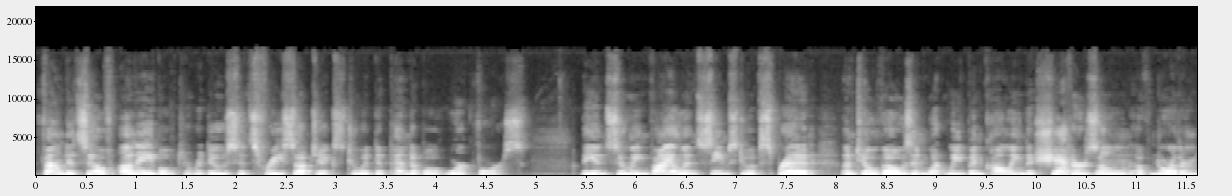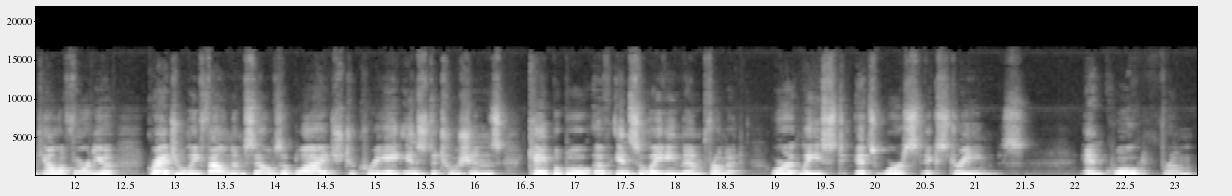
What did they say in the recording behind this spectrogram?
found itself unable to reduce its free subjects to a dependable workforce. The ensuing violence seems to have spread until those in what we've been calling the shatter zone of Northern California gradually found themselves obliged to create institutions capable of insulating them from it, or at least its worst extremes. End quote from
